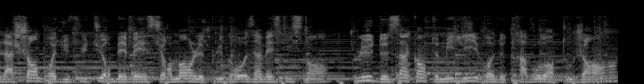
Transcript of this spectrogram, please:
La chambre du futur bébé est sûrement le plus gros investissement, plus de 50 000 livres de travaux en tout genre,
